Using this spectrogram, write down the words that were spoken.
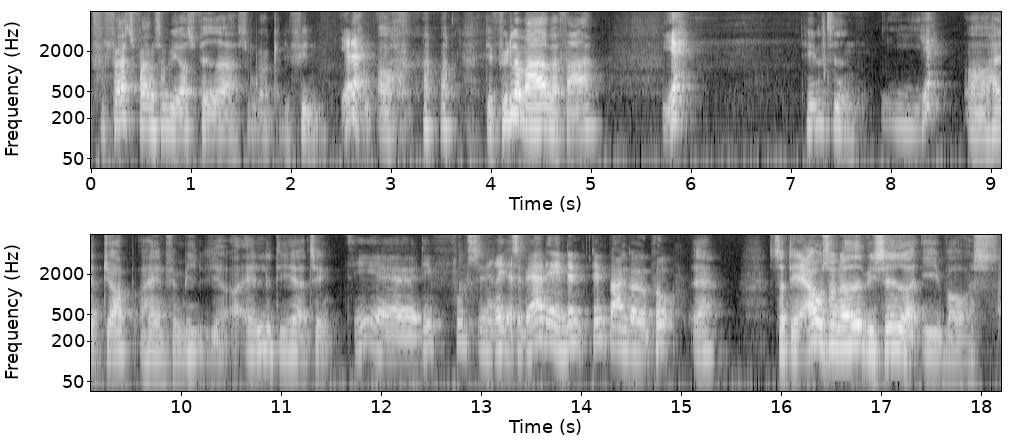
for først og fremmest så er vi også fædre, som godt kan lide film. Ja da. Og det fylder meget at være far Ja. hele tiden. Ja. Og have et job og have en familie og alle de her ting. Det er, det er fuldstændig rigtigt. Altså hverdagen, den, den banker jo på. Ja. Så det er jo sådan noget, vi sidder i vores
